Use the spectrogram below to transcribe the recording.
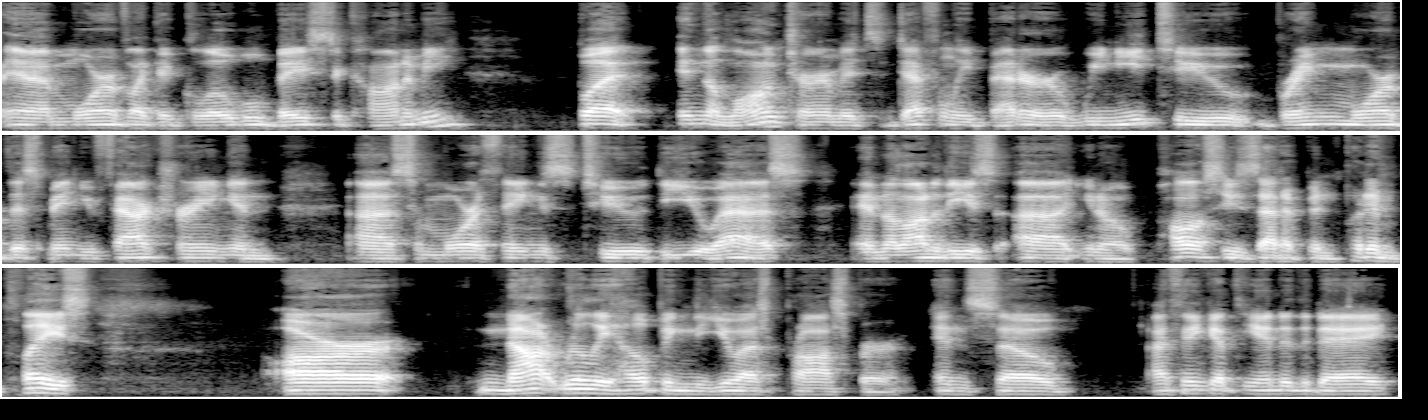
in more of like a global based economy. But in the long term, it's definitely better. We need to bring more of this manufacturing and uh, some more things to the U.S. And a lot of these, uh, you know, policies that have been put in place are not really helping the U.S. prosper. And so, I think at the end of the day,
